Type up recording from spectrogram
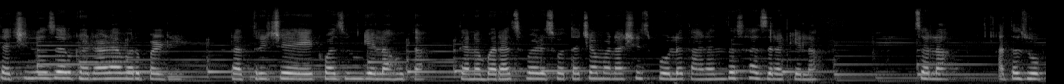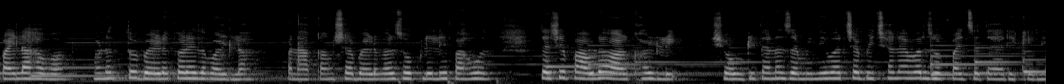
त्याची नजर घड्याळावर पडली. रात्रीचे एक वाजून गेला होता. त्यानं बराच वेळ स्वतःच्या मनाशीच बोलत आनंद साजरा केला. चला आता झोपायला हवं म्हणत तो बेडकडे वळला. पण आकांक्षा बेडवर झोपलेली पाहून त्याची पावलं अळखडली शेवटी त्यानं जमिनीवरच्या बिछाण्यावर झोपायची तयारी केली.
